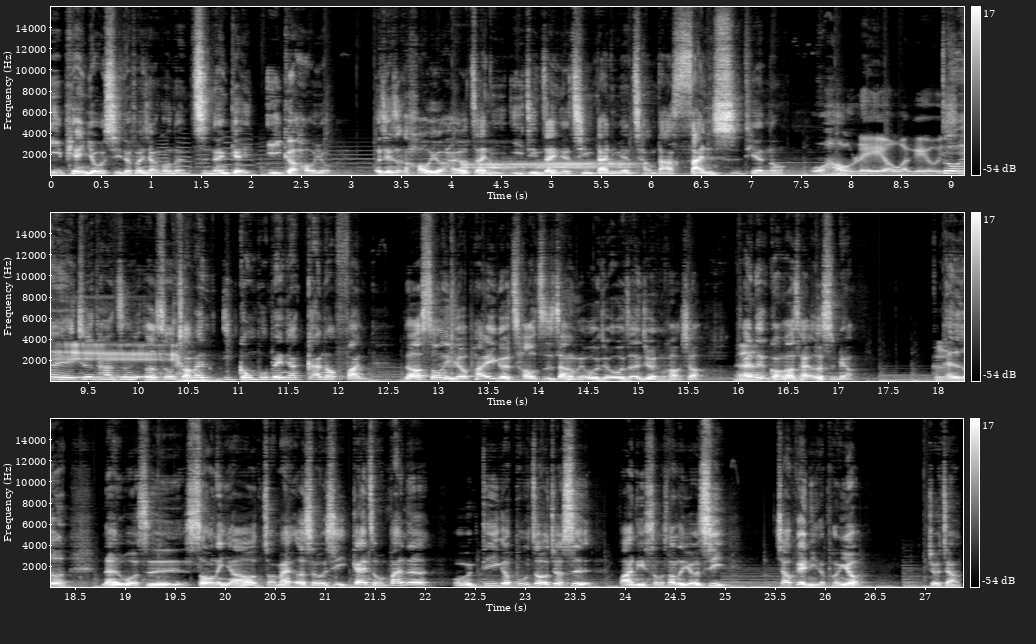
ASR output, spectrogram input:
一片游戏的分享功能只能给一个好友，而且这个好友还要在你已经在你的清单里面长达三十天哦。我好累哦，玩个游戏。对，就是他这二手转卖一公布，被人家干到翻，然后 Sony 就拍一个超智障的，我觉得我真的觉得很好笑。他那个广告才二十秒，他就说：“那如果是 Sony 要转卖二手游戏，该怎么办呢？我们第一个步骤就是把你手上的游戏交给你的朋友，就这样。”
